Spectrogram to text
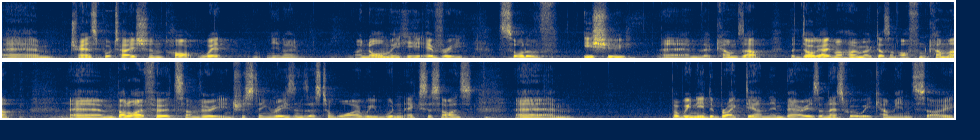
um, transportation, hot, wet, you know, I normally hear every sort of issue um, that comes up. The dog ate my homework doesn't often come up, um, but I've heard some very interesting reasons as to why we wouldn't exercise. Um, but we need to break down them barriers, and that's where we come in. So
